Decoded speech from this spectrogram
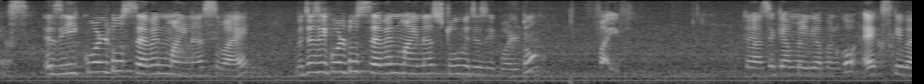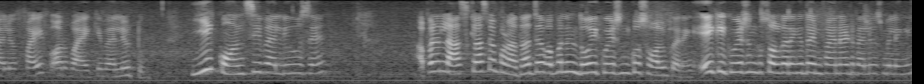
x is equal to seven minus y which is equal to seven minus two which is equal to five तो यहाँ से क्या मिल गया अपन को? x की वैल्यू फाइव और y की वैल्यू टू ये कौन सी वैल्यूज़ हैं? अपन ने लास्ट क्लास में पढ़ा था, जब अपन इन दो इक्वेशन को सॉल्व करेंगे। एक इक्वेशन को सॉल्व करेंगे तो इनफाइनाइट वैल्यूज़ मिलेंगी।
